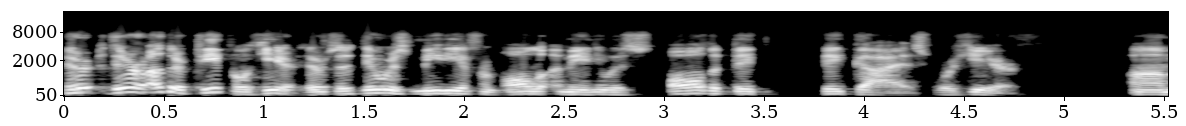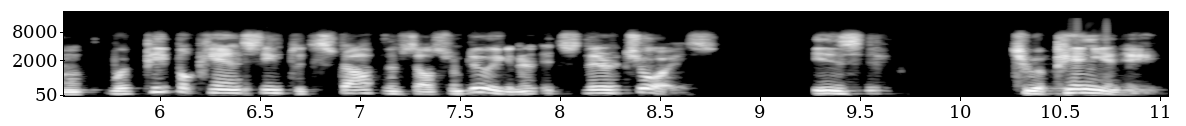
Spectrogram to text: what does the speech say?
There, there are other people here. There was a, there was media from all. I mean, it was all the big big guys were here. Um, what people can't seem to stop themselves from doing, and it's their choice, is to opinionate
